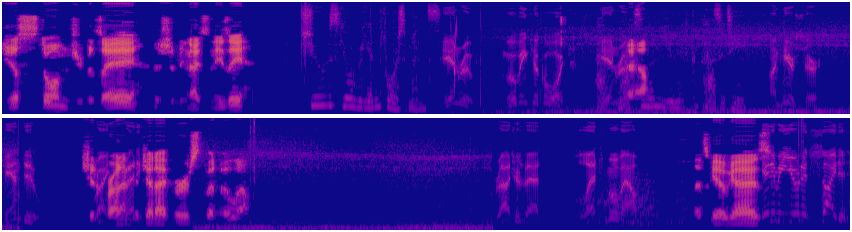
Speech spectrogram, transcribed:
Just stormtroopers, eh? This should be nice and easy. Choose your reinforcements. En route. Moving to coordinates. At En route. maximum unit capacity. I'm here, sir. Can do. Should have Right, brought in the ready. Jedi first, but oh well. Roger that. Let's move out. Let's go, guys. Enemy unit sighted.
